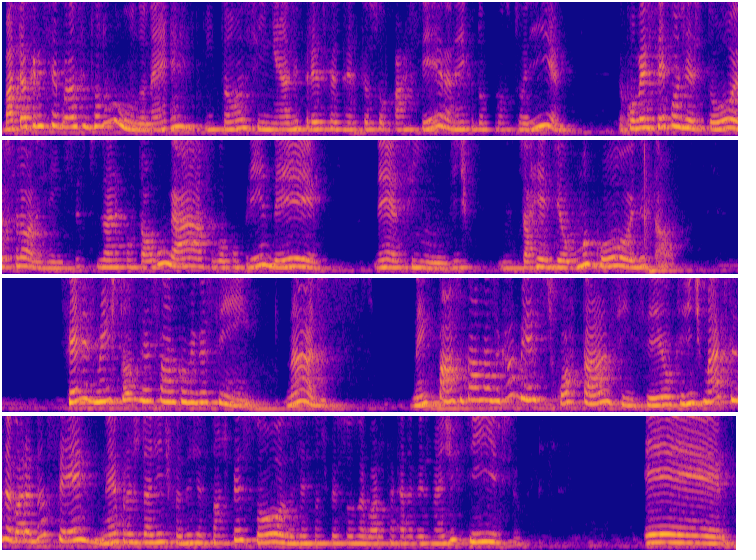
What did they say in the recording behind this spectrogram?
bateu aquela insegurança em todo mundo, né? Então, assim, as empresas, por exemplo, que eu sou parceira, né, que eu dou consultoria, eu conversei com gestores, falei, olha, gente, se vocês precisarem cortar algum gasto, eu vou compreender, né, assim, a gente precisa rever alguma coisa e tal. Felizmente, todos eles falaram comigo assim, Nades, nem passa pela nossa cabeça de cortar, assim, ser, o que a gente mais precisa agora é nascer, né, para ajudar a gente a fazer gestão de pessoas, a gestão de pessoas agora está cada vez mais difícil. E,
